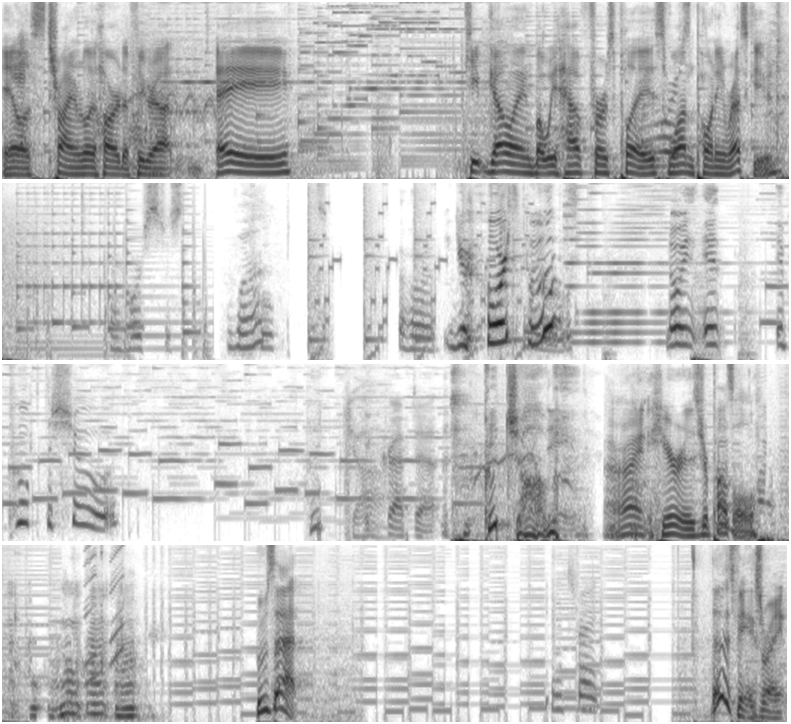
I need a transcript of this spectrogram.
Ail's trying really hard to figure out. Hey, keep going, but we have first place. One pony rescued. My horse just What? pooped. Uh, Your horse pooped? no, it, it it pooped the shoe. It crapped out. Good job. All right, here is your puzzle. Who's that? It's right. That is Phoenix, right?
